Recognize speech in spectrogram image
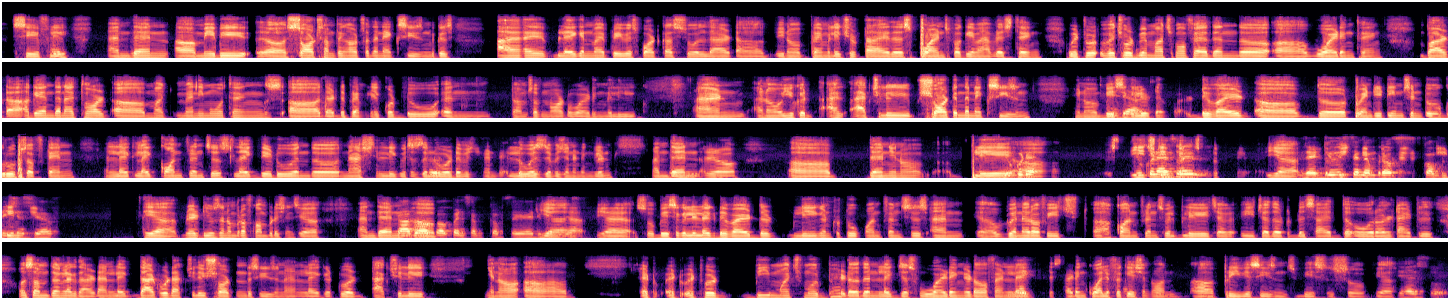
yeah, safely, and then uh, maybe uh, sort something out for the next season because I like in my previous podcast told that uh, you know Premier League should try this points per game average thing, which would which would be much more fair than the uh, voiding thing. But uh, again, then I thought uh, much many more things uh, that the Premier League could do in terms of not avoiding the league, and I know you could actually shorten the next season. You know, basically yeah, div- divide uh, the 20 teams into groups of 10 and like like conferences like they do in the National League, which is the lower division and lowest division in England, and then you. know, uh, then you know, play You could uh, you each could team can well sort of play- yeah, reduce the number of competitions you have. Yeah, reduce the number of competitions here, and then Carabao uh, and some cups, yeah, yeah, yeah. So basically, like divide the league into two conferences, and uh, winner of each uh, conference will play each, each other to decide the overall title or something like that. And like that would actually shorten the season, and like it would actually, you know, uh, it it it would be much more better than like just winding it off and Like, like deciding qualification on uh previous season's basis. So yeah, yeah, so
